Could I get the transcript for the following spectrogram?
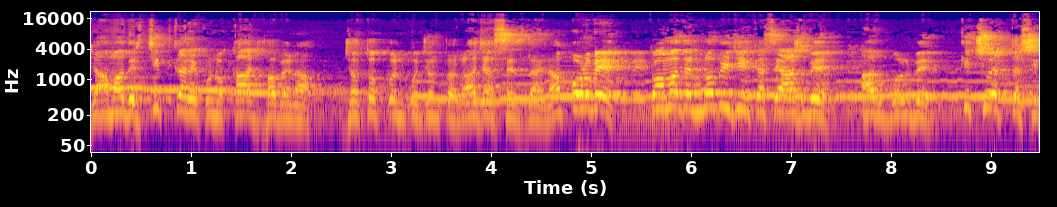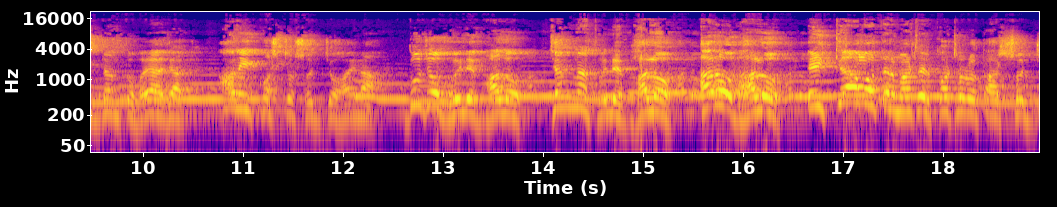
যে আমাদের চিৎকারে কোনো কাজ হবে না। যতক্ষণ পর্যন্ত রাজা সেজদায় না পড়বে, তো আমাদের নবীজির কাছে আসবে আর বলবে, কিছু একটা সিদ্ধান্ত হয়ে যাক। আর এই কষ্ট সহ্য হয় না। দুযোগ হইলে ভালো, জান্নাত হইলে ভালো, আরও ভালো। এই কেয়ামতের মাঠের কঠোরতা আর সহ্য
